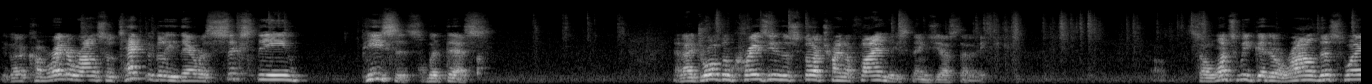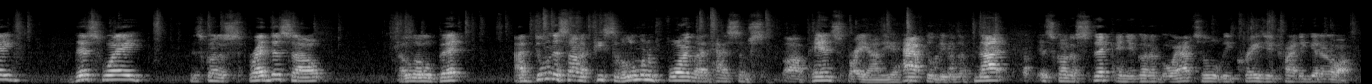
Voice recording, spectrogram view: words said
You're going to come right around. So technically there are 16 pieces with this. And I drove them crazy in the store trying to find these things yesterday. So once we get around this way, this way, it's going to spread this out a little bit. I'm doing this on a piece of aluminum foil that has some uh, pan spray on it. You have to because if not, it's going to stick and you're going to go absolutely crazy trying to get it off.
